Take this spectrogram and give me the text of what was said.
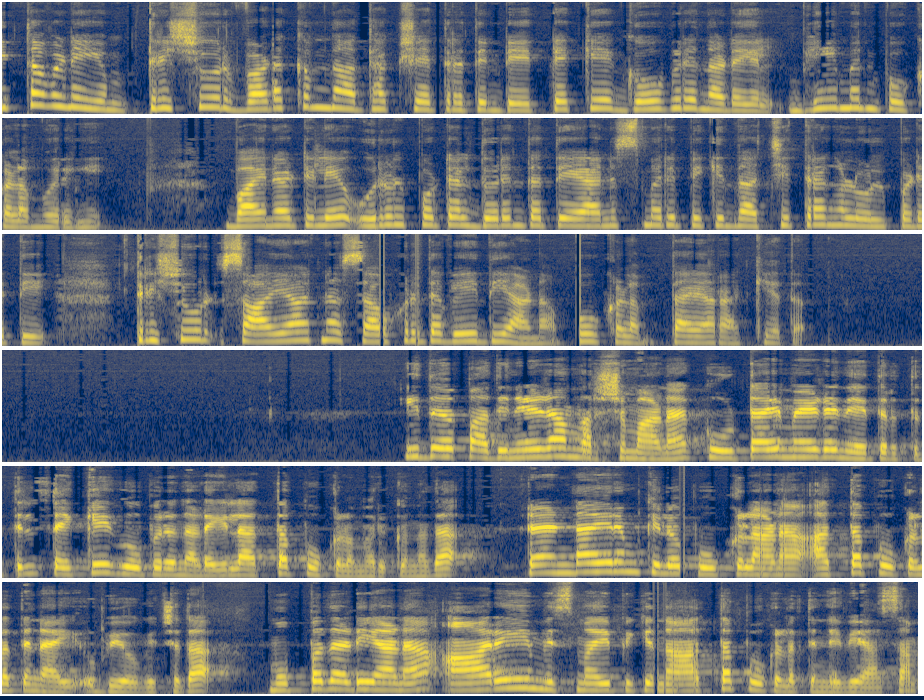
ഇത്തവണയും തൃശൂർ വടക്കംനാഥ ക്ഷേത്രത്തിന്റെ തെക്കേ ഗോപുരനടയിൽ ഭീമൻ പൂക്കളം ഒരുങ്ങി. വയനാട്ടിലെ ഉരുൾപൊട്ടൽ ദുരന്തത്തെ അനുസ്മരിപ്പിക്കുന്ന ചിത്രങ്ങൾ ഉൾപ്പെടുത്തി തൃശൂർ സായാഹ്ന സൗഹൃദവേദിയാണ് പൂക്കളം തയ്യാറാക്കിയത്. ഇത് പതിനേഴാം വർഷമാണ് കൂട്ടായ്മയുടെ നേതൃത്വത്തിൽ തെക്കേ ഗോപുര നടയിൽ അത്തപ്പൂക്കളം ഒരുക്കുന്നത്. രണ്ടായിരം കിലോ പൂക്കളാണ് അത്തപ്പൂക്കളത്തിനായി ഉപയോഗിച്ചത്. മുപ്പതടിയാണ് ആരെയും വിസ്മയിപ്പിക്കുന്ന അത്തപ്പൂക്കളത്തിന്റെ വ്യാസം.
